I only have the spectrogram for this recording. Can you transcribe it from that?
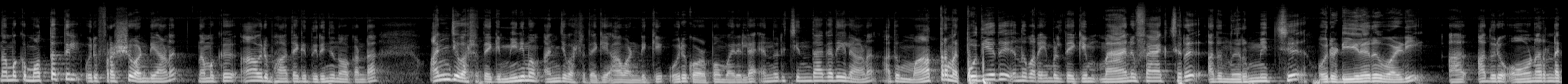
നമുക്ക് മൊത്തത്തിൽ ഒരു ഫ്രഷ് വണ്ടിയാണ്. നമുക്ക് ആ ഒരു ഭാഗത്തേക്ക് തിരിഞ്ഞു നോക്കണ്ട. അഞ്ച് വർഷത്തേക്ക് മിനിമം അഞ്ച് വർഷത്തേക്ക് ആ വണ്ടിക്ക് ഒരു കുഴപ്പവും വരില്ല എന്നൊരു ചിന്താഗതിയിലാണ് അത് മാത്രമല്ല. പുതിയത് എന്ന് പറയുമ്പോഴത്തേക്കും മാനുഫാക്ചർ അത് നിർമ്മിച്ച് ഒരു ഡീലർ വഴി അതൊരു ഓണറിന്റെ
